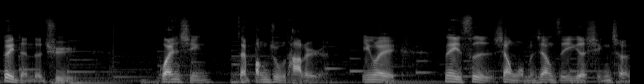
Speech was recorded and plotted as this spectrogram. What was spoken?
对等的去关心在帮助他的人，因为那一次像我们这样子一个行程。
